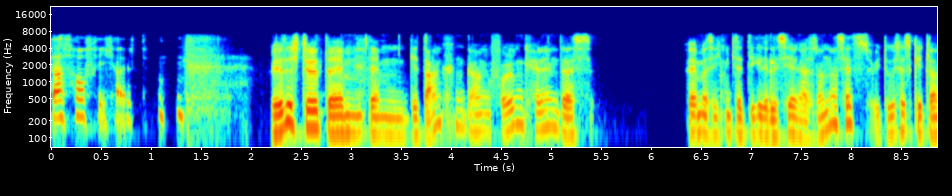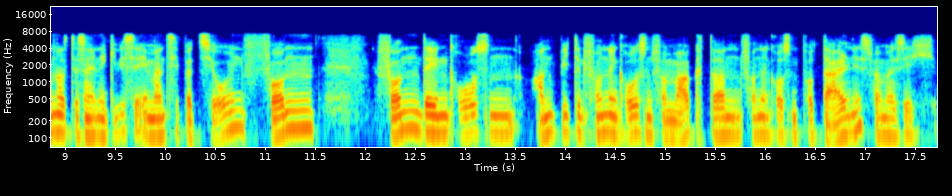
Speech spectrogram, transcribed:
das hoffe ich halt. Würdest du dem, dem Gedankengang folgen können, dass wenn man sich mit der Digitalisierung auseinandersetzt, so wie du es jetzt getan hast, das eine gewisse Emanzipation von, von den großen Anbietern, von den großen Vermarktern, von den großen Portalen ist, weil man sich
